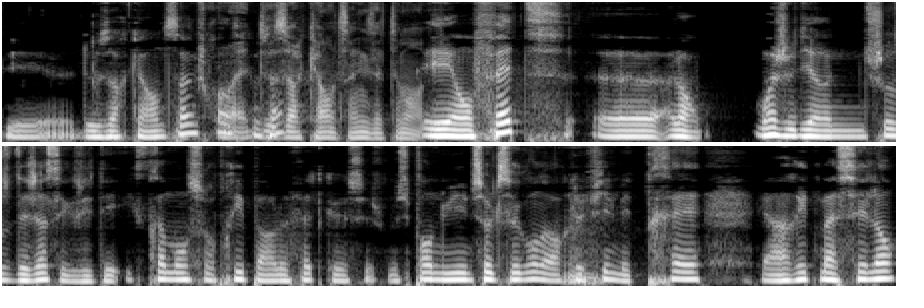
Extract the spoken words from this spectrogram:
Fait euh, 2h45, je crois. Ouais, truc comme ça. 2h45 exactement. Et en fait, euh, alors moi je veux dire une chose déjà, c'est que j'ai été extrêmement surpris par le fait que je me suis pas ennuyé une seule seconde alors que le Mm. film est très, a un rythme assez lent,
